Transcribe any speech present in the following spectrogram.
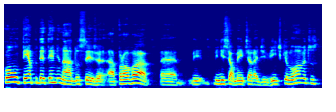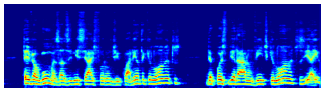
com um tempo determinado, ou seja, a prova é, inicialmente era de 20 quilômetros, teve algumas, as iniciais foram de 40 quilômetros, depois viraram 20 quilômetros, e aí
